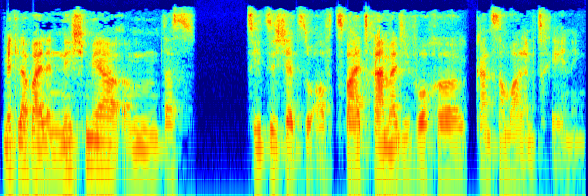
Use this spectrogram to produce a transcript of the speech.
Mittlerweile nicht mehr. Ähm, das zieht sich jetzt so auf zwei, dreimal die Woche ganz normal im Training.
